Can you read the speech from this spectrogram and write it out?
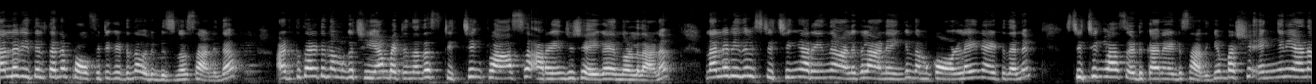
നല്ല രീതിയിൽ തന്നെ പ്രോഫിറ്റ് കിട്ടുന്ന ഒരു ബിസിനസ് ആണിത്. അടുത്തതായിട്ട് നമുക്ക് ചെയ്യാൻ പറ്റുന്നത് സ്റ്റിച്ചിങ് ക്ലാസ് അറേഞ്ച് ചെയ്യുക എന്നുള്ളതാണ്. നല്ല രീതിയിൽ സ്റ്റിച്ചിങ് അറിയുന്ന ആളുകളാണെങ്കിൽ നമുക്ക് ഓൺലൈനായിട്ട് തന്നെ സ്റ്റിച്ചിങ് ക്ലാസ് എടുക്കാനായിട്ട് സാധിക്കും. പക്ഷെ എങ്ങനെയാണ്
